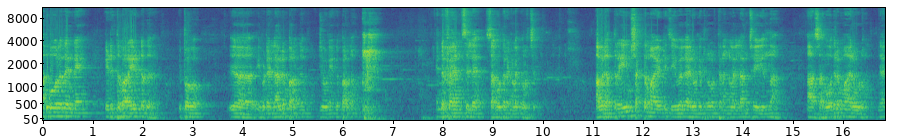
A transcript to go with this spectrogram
അതുപോലെ തന്നെ എടുത്തു പറയേണ്ടത് ഇപ്പോൾ ഇവിടെ എല്ലാവരും പറഞ്ഞു ജോണിയൊക്കെ പറഞ്ഞു എന്റെ ഫാൻസിലെ സഹോദരങ്ങളെ കുറിച്ച് അവരത്രയും ശക്തമായിട്ട് ജീവകാരുണ്യ പ്രവർത്തനങ്ങളെല്ലാം ചെയ്യുന്ന ആ സഹോദരന്മാരോടും ഞാൻ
